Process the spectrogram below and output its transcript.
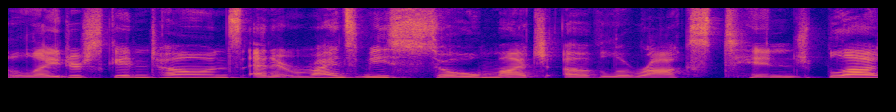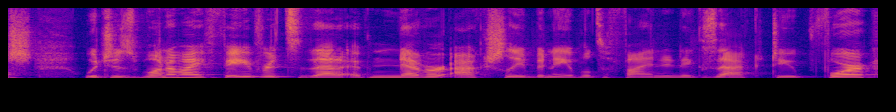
lighter skin tones and and it reminds me so much of Lorac Tinge Blush, which is one of my favorites that I've never actually been able to find an exact dupe for.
